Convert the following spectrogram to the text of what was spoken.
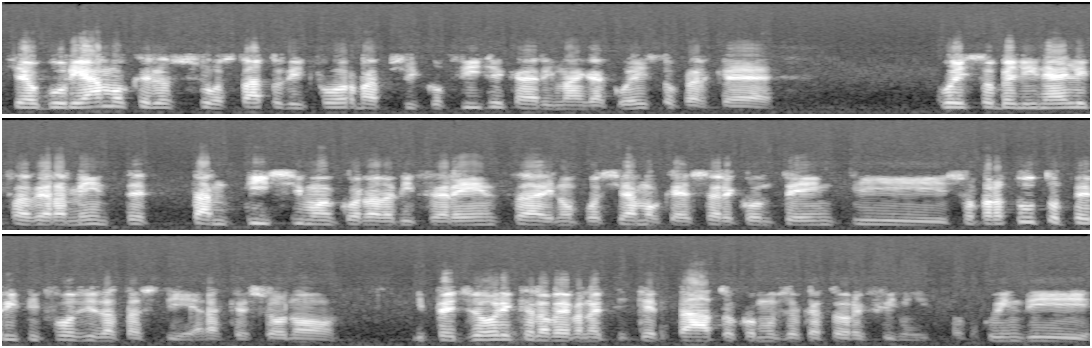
ci auguriamo che il suo stato di forma psicofisica rimanga questo perché questo Bellinelli fa veramente tantissimo ancora la differenza e non possiamo che essere contenti, soprattutto per i tifosi da tastiera, che sono i peggiori che lo avevano etichettato come un giocatore finito. Quindi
